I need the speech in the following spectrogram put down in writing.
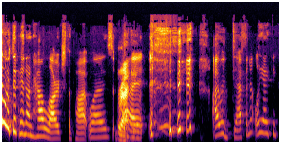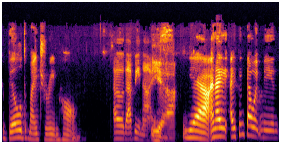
it would depend on how large the pot was, Right. but I would definitely, I think, build my dream home. Oh, that'd be nice. Yeah. Yeah, and I I think that would mean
